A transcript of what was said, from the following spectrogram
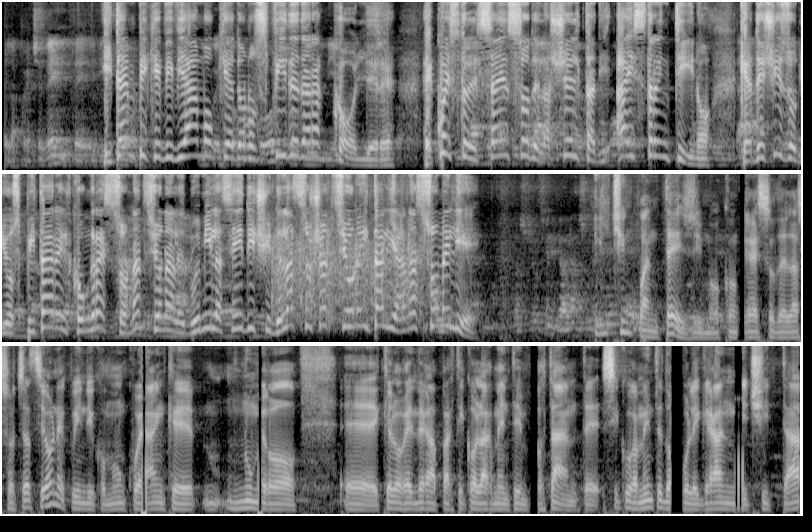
I tempi che viviamo chiedono sfide da raccogliere. E questo è il senso della scelta di Ice Trentino, che ha deciso di ospitare il congresso nazionale 2016 dell'Associazione Italiana Sommelier. Il cinquantesimo congresso dell'associazione, quindi comunque anche un numero eh, che lo renderà particolarmente importante. Sicuramente dopo le grandi città,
